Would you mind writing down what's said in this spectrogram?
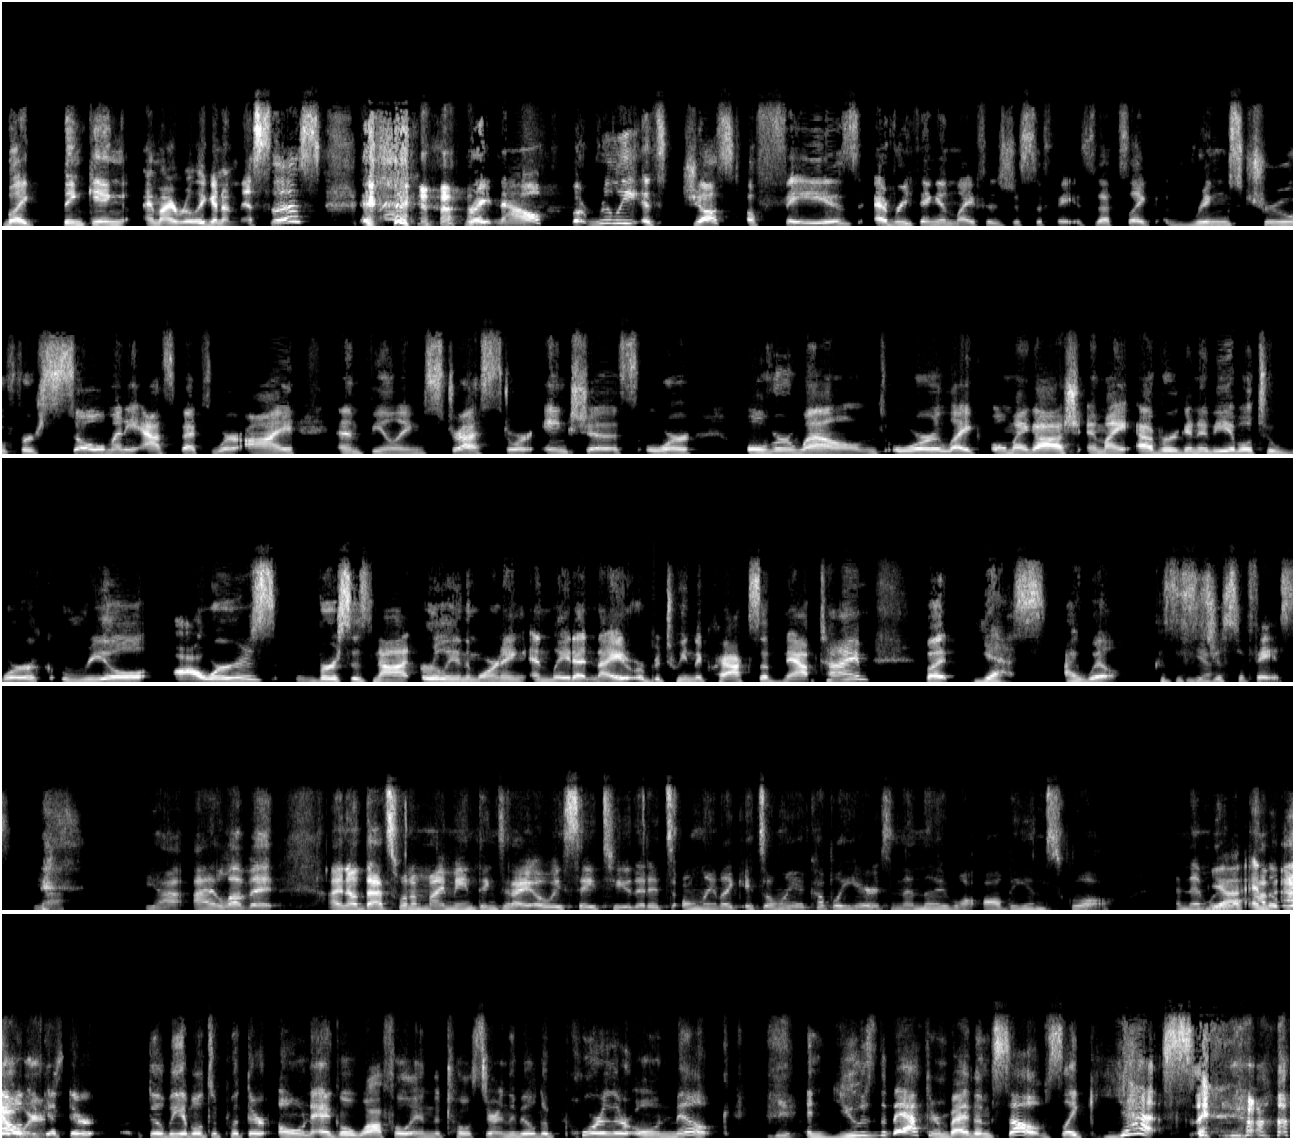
like thinking, am I really going to miss this right now? But really, it's just a phase. Everything in life is just a phase. That's like rings true for so many aspects where I am feeling stressed or anxious or overwhelmed or like, oh my gosh, am I ever going to be able to work real hours versus not early in the morning and late at night or between the cracks of nap time? But yes, I will because this yeah. is just a phase. Yeah. Yeah, I love it. I know that's one of my main things that I always say too that it's only like it's only a couple years and then they will all be in school. And then yeah, and they'll be hours. able to get their they'll be able to put their own Eggo waffle in the toaster and they'll be able to pour their own milk yeah. and use the bathroom by themselves. Like, yes. Yeah.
